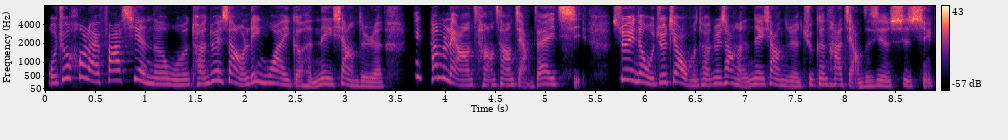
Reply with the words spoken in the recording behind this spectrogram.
我就后来发现呢，我们团队上有另外一个很内向的人，他们两个常常讲在一起。所以呢，我就叫我们团队上很内向的人去跟他讲这件事情。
